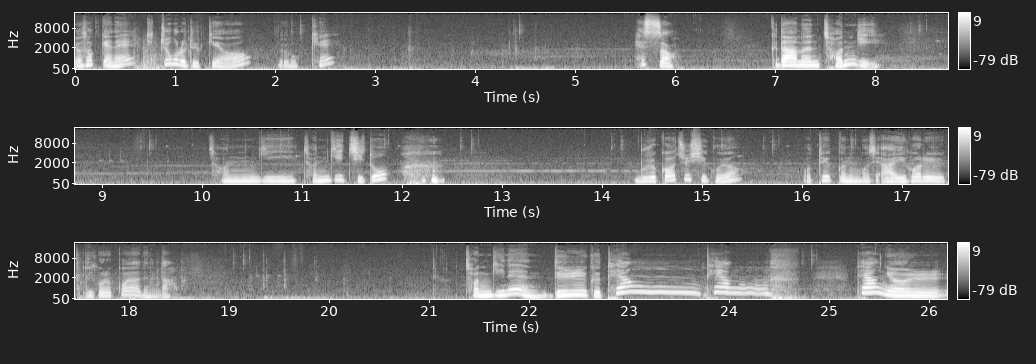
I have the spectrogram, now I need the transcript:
여섯 개네. 뒤쪽으로 둘게요. 요렇게. 했어. 그 다음은 전기. 전기 전기 지도? 물 꺼주시고요. 어떻게 끄는 거지? 아 이거를 이걸 꺼야 된다. 전기는 늘 그 태양 태양 태양열이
